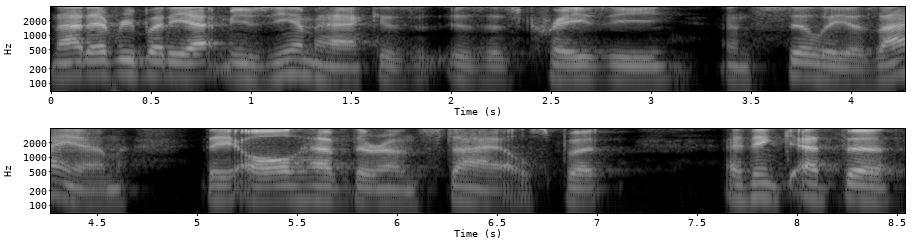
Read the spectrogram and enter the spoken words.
not everybody at Museum Hack is is as crazy and silly as I am. They all have their own styles, but I think at the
